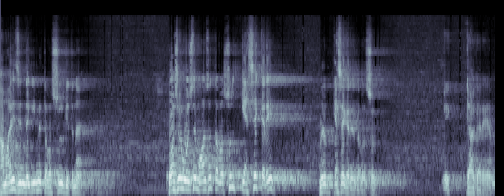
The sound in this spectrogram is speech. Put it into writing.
ہماری زندگی میں توسل کتنا ہے؟ بہت سے مجھ سے مول صاحب، توسل کیسے کرے مطلب کیسے کریں توسل؟ کیا کریں ہم؟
